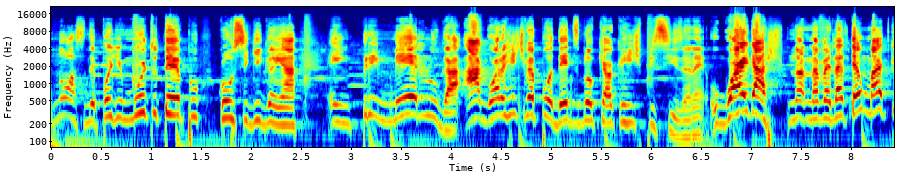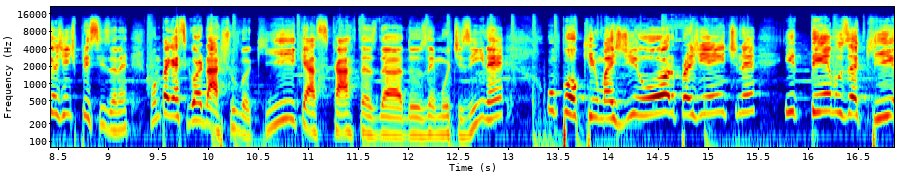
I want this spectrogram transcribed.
Nossa, depois de muito tempo, consegui ganhar em primeiro lugar. Agora a gente vai poder desbloquear o que a gente precisa, né? O guarda-chuva, na, na, verdade, tem mais do que a gente precisa, né? Vamos pegar esse guarda-chuva aqui, que é as cartas da, dos emotezinhos, né? Um pouquinho mais de ouro pra gente, né? E temos aqui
